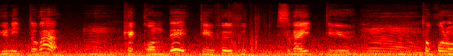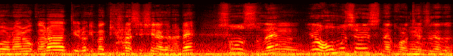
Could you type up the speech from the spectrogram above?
ユニットがうん。結婚でっていう夫婦つがいっていううんところなのかなっていうのを今話しながらね、そうっすね、うん。いや面白いですねこの哲学、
